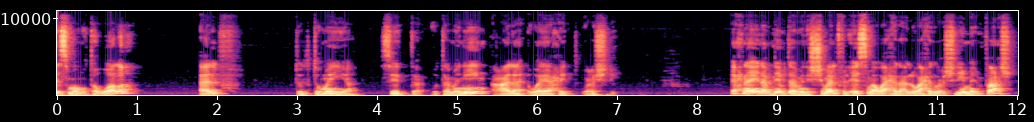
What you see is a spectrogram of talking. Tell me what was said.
اسم مطولة. 1386 على 21 إحنا هنا بنبدأ من الشمال في الاسم واحد على 21 ما ينفعش.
